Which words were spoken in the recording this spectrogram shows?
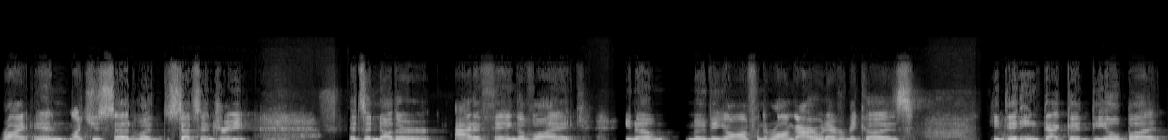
Right, and like you said with Steph's injury, it's another added thing of like you know moving on from the wrong guy or whatever because he did ink that good deal, but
